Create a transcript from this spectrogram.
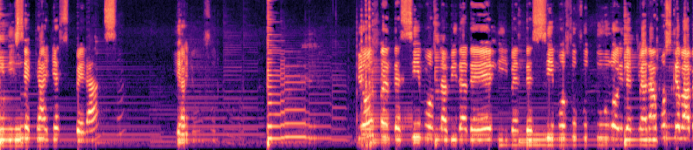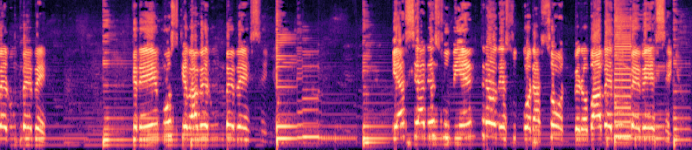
Y dice que hay esperanza y hay un futuro. Dios bendecimos la vida de él y bendecimos su futuro y declaramos que va a haber un bebé. Creemos que va a haber un bebé, Señor ya sea de su vientre o de su corazón, pero va a haber un bebé, Señor.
